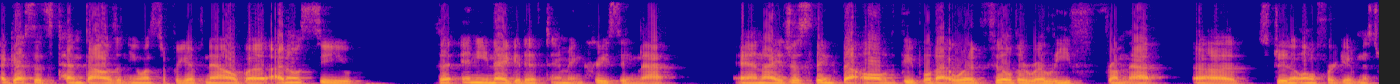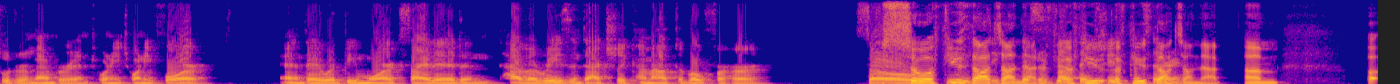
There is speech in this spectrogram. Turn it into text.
I guess it's 10,000 he wants to forgive now, but I don't see the, any negative to him increasing that. And I just think that all the people that would feel the relief from that uh, student loan forgiveness would remember in 2024 and they would be more excited and have a reason to actually come out to vote for her. So, so a few thoughts on that. A, a few, a few thoughts on that. Um, a,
